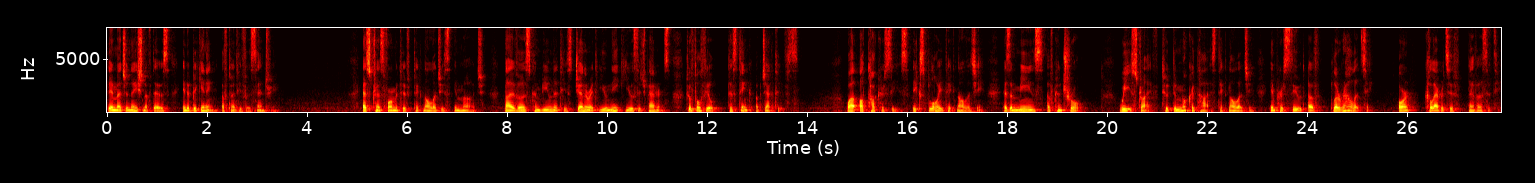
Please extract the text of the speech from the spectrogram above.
the imagination of those in the beginning of 21st century. As transformative technologies emerge, diverse communities generate unique usage patterns to fulfill distinct objectives. While autocracies exploit technology as a means of control, we strive to democratize technology in pursuit of plurality or collaborative diversity.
